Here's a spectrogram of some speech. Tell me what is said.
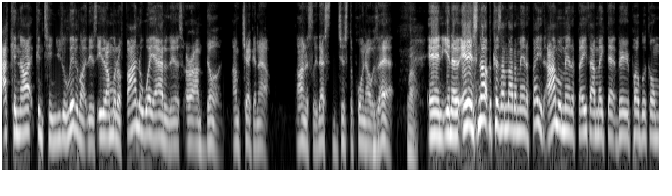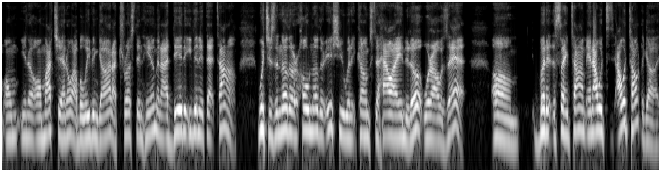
I cannot continue to living like this. Either I'm going to find a way out of this or I'm done. I'm checking out. Honestly, that's just the point I was mm. at. Wow. And you know, and it's not because I'm not a man of faith. I'm a man of faith. I make that very public on on you know on my channel. I believe in God. I trust in Him, and I did even at that time, which is another whole nother issue when it comes to how I ended up where I was at. Um, but at the same time, and I would I would talk to God.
